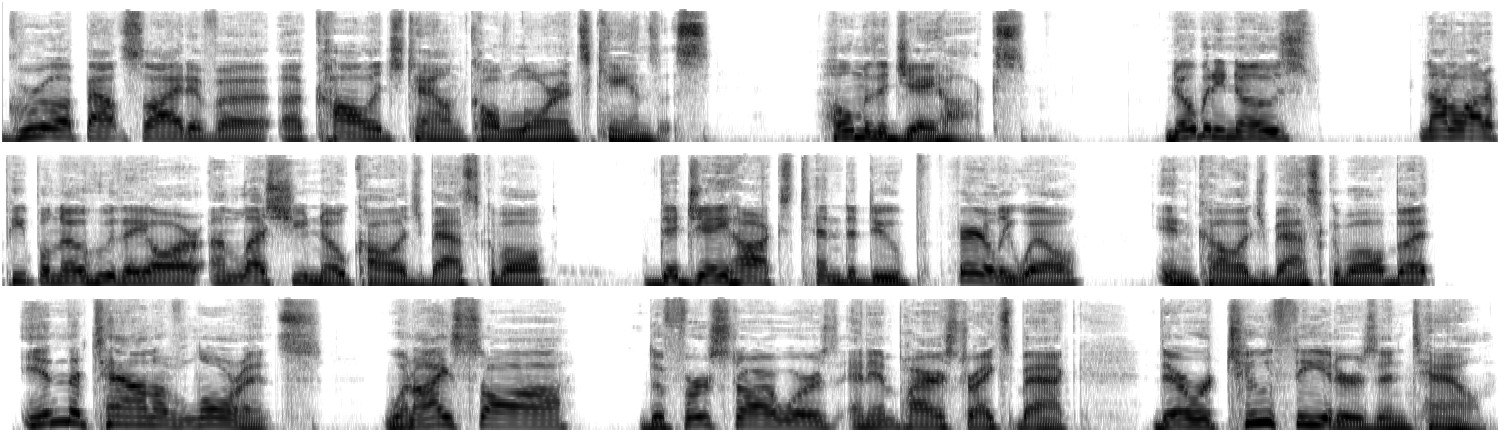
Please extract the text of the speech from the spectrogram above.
grew up outside of a, a college town called Lawrence, Kansas, home of the Jayhawks. Nobody knows, not a lot of people know who they are unless you know college basketball. The Jayhawks tend to do fairly well in college basketball. But in the town of Lawrence, when I saw the first Star Wars and Empire Strikes Back, there were two theaters in town.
